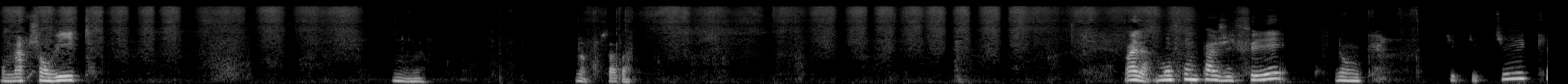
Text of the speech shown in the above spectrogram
En marchant vite, non, ça va. Voilà, mon fond de page est fait. Donc, tic, tic, tic.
